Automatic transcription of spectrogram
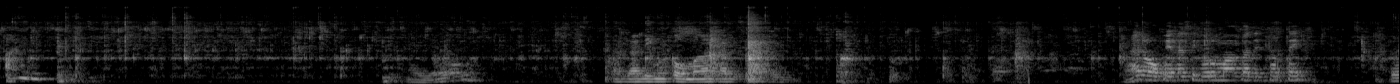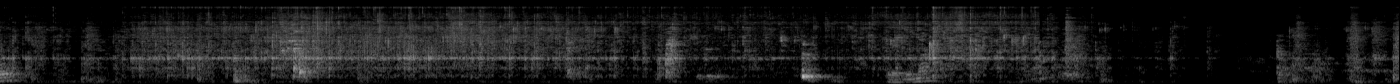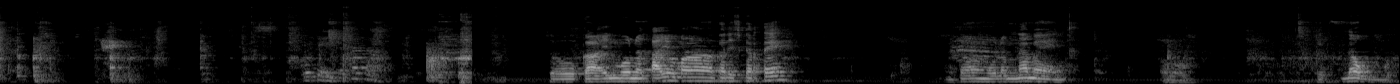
Ay. Ayun. Magaling ko mga kadiskarte. Ayun, okay na siguro mga kadiskarte. So, pwede na. So, kain muna tayo mga kadiskarte. Ito ang ulam namin. Oh. Itlog.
